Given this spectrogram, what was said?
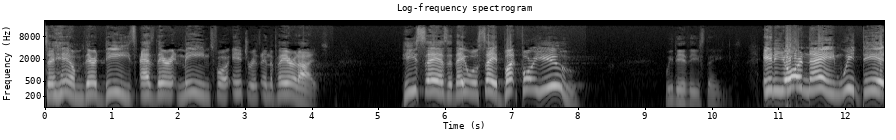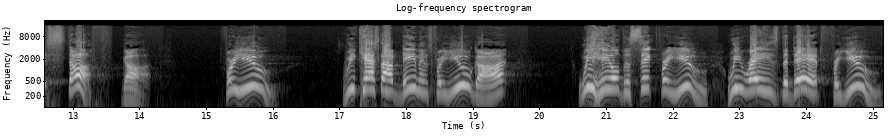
to him their deeds as their means for entrance into paradise. He says that they will say, But for you, we did these things. In your name, we did stuff. God. For you. We cast out demons for you, God. We healed the sick for you. We raised the dead for you.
